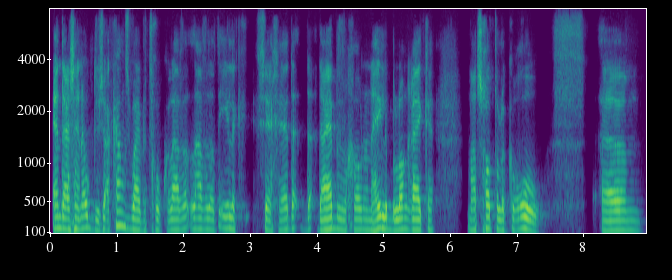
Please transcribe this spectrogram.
En daar zijn ook dus accounts bij betrokken. Laten we, laten we dat eerlijk zeggen. Hè. Da, da, daar hebben we gewoon een hele belangrijke maatschappelijke rol. Um,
